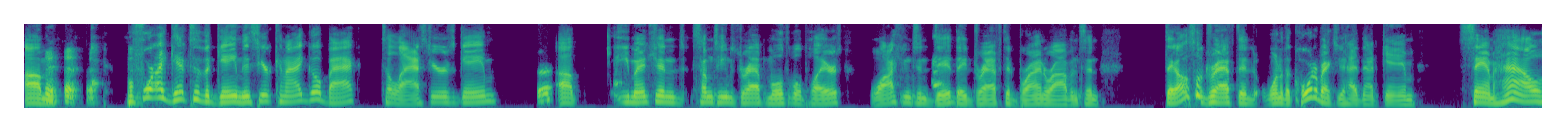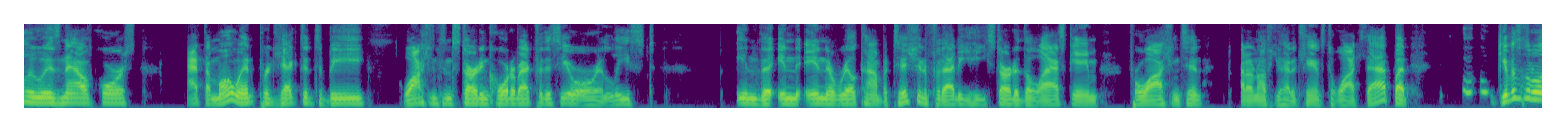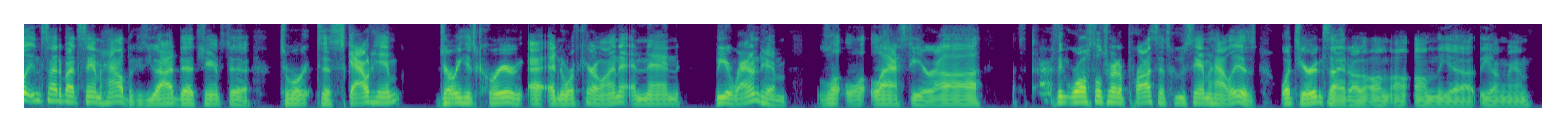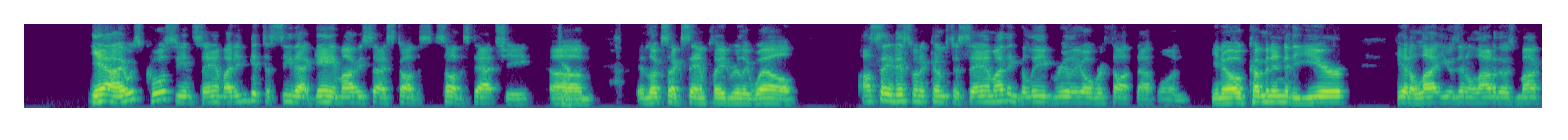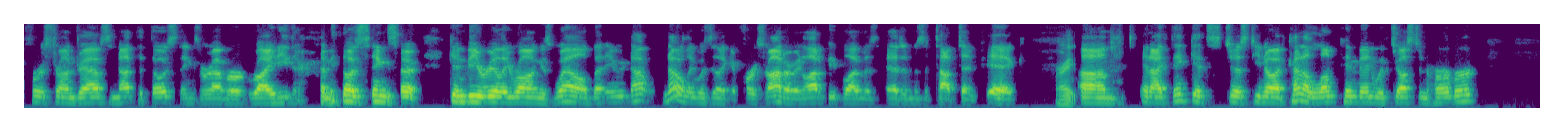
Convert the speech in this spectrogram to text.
Um, before I get to the game this year, can I go back to last year's game? Sure. Uh, you mentioned some teams draft multiple players. Washington did. They drafted Brian Robinson. They also drafted one of the quarterbacks you had in that game, Sam Howell, who is now, of course, at the moment projected to be Washington's starting quarterback for this year, or at least in the in the, in the real competition for that. He, he started the last game for Washington. I don't know if you had a chance to watch that, but give us a little insight about Sam Howell because you had the chance to to to scout him during his career at, at North Carolina and then be around him l- l- last year. Uh, I think we're all still trying to process who Sam Howell is. What's your insight on on on the uh, the young man? Yeah, it was cool seeing Sam. I didn't get to see that game. Obviously, I saw the saw the stat sheet. Um, sure. It looks like Sam played really well. I'll say this when it comes to Sam, I think the league really overthought that one. You know, coming into the year, he had a lot. He was in a lot of those mock first round drafts, and not that those things are ever right either. I mean, those things are, can be really wrong as well. But it not not only was it like a first rounder. I mean, a lot of people have him as, had him as a top ten pick. Right. Um, and I think it's just you know I'd kind of lump him in with Justin Herbert,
